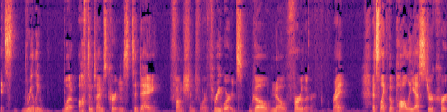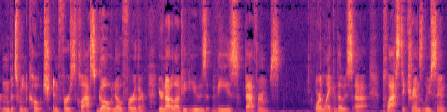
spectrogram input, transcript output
it's really what oftentimes curtains today function for. Three words go no further, right? It's like the polyester curtain between coach and first class go no further. You're not allowed to use these bathrooms. or like those uh, plastic translucent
